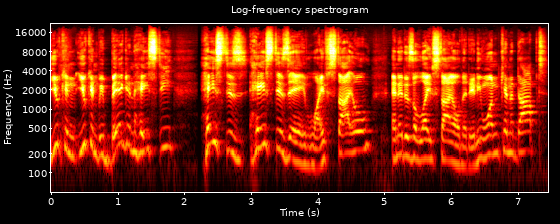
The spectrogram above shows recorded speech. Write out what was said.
You can you can be big and hasty. Haste is haste is a lifestyle, and it is a lifestyle that anyone can adopt.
